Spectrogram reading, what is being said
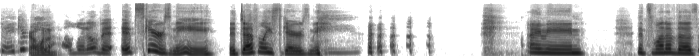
They can I wanna- a little bit. It scares me. It definitely scares me. I mean, it's one of those.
